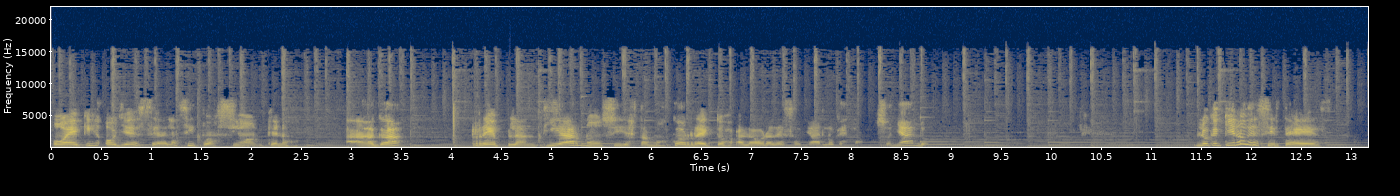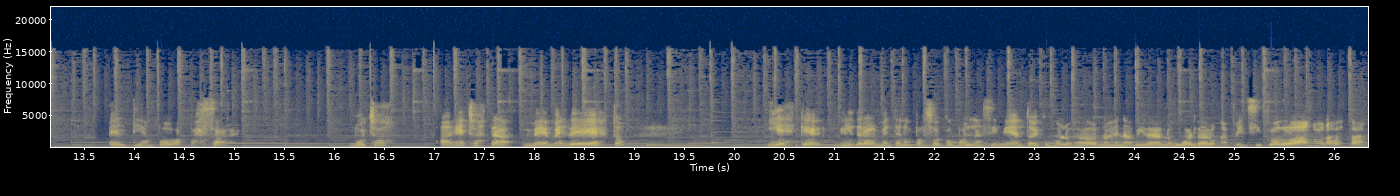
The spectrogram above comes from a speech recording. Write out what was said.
o X o Y sea la situación que nos haga replantearnos si estamos correctos a la hora de soñar lo que estamos soñando. Lo que quiero decirte es, el tiempo va a pasar. Muchos han hecho hasta memes de esto. Y es que literalmente nos pasó como el nacimiento y como los adornos de Navidad. Nos guardaron a principio de año y nos están.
